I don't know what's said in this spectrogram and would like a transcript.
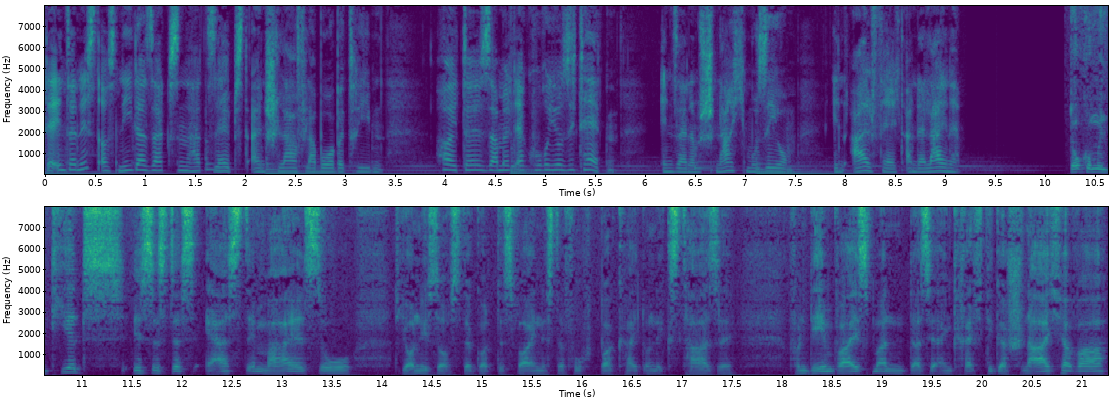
Der Internist aus Niedersachsen hat selbst ein Schlaflabor betrieben. Heute sammelt er Kuriositäten in seinem Schnarchmuseum in Ahlfeld an der Leine. Dokumentiert ist es das erste Mal so Dionysos, der Gott des Weines, der Fruchtbarkeit und Ekstase. Von dem weiß man, dass er ein kräftiger Schnarcher war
